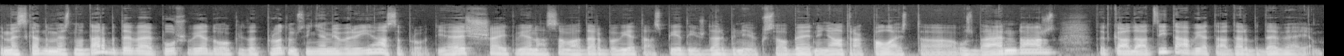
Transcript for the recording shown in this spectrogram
Ja mēs skatāmies no darba devēja pušu viedokļa, tad, protams, viņiem jau ir jāsaprot, ja es šeit vienā savā darba vietā spiedīšu darbinieku savu bērniņu ātrāk palaist uh, uz bērnu dārzu, tad kādā citā vietā darba devējam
